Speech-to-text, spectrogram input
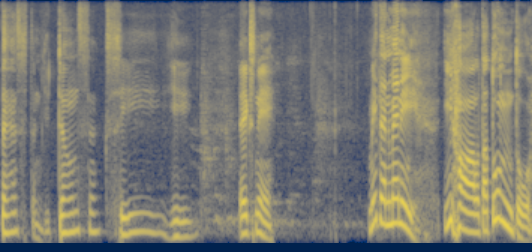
best and you don't succeed. Eiks niin? Miten meni? Ihaalta tuntuu.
